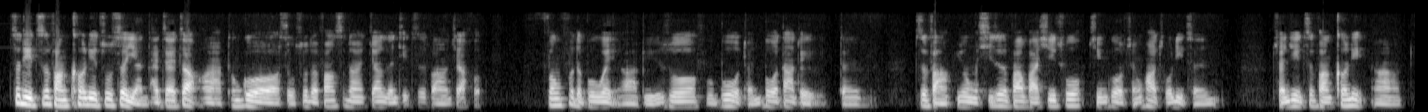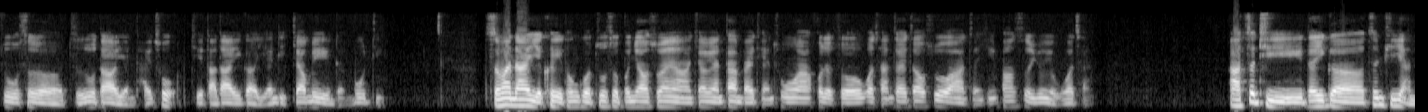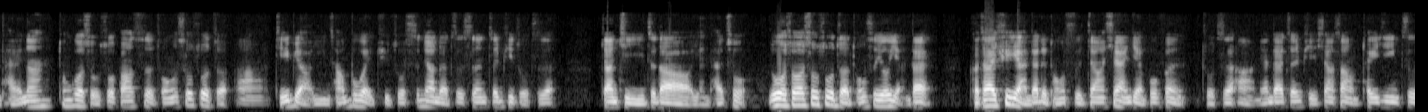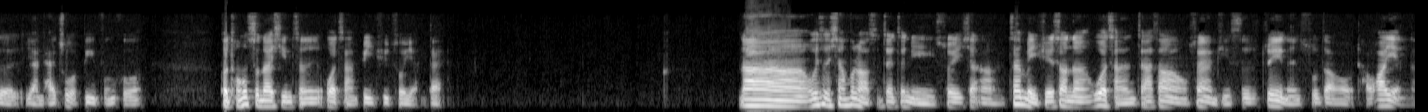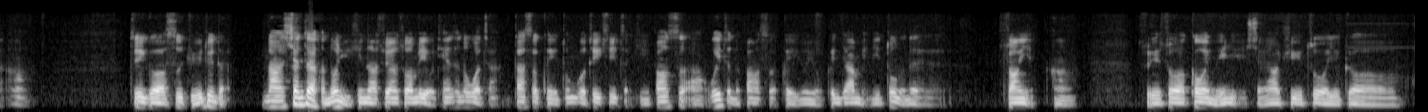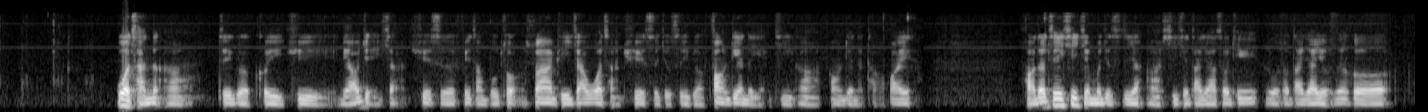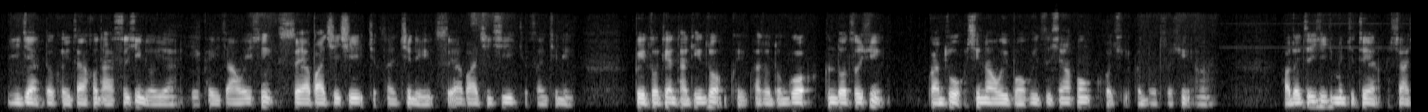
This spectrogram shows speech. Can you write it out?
自体脂肪颗粒注射眼台再造啊，通过手术的方式呢，将人体脂肪较厚丰富的部位啊，比如说腹部、臀部、大腿等脂肪，用吸收方法吸出，经过纯化处理成纯净脂肪颗粒啊，注射植入到眼台处，即达到一个眼底娇媚的目的。此外呢，也可以通过注射玻尿酸啊、胶原蛋白填充啊，或者说卧蚕再造术啊，整形方式拥有卧蚕。啊，自体的一个真皮眼台呢，通过手术方式从收缩者啊体表隐藏部位取出适量的自身真皮组织，将其移植到眼台处。如果说收术者同时有眼袋，可在去眼袋的同时，将下眼睑部分组织啊连带真皮向上推进至眼台处并缝合，可同时呢形成卧蚕并去除眼袋。那威斯香风老师在这里说一下啊，在美学上呢，卧蚕加上双眼皮是最能塑造桃花眼的啊，这个是绝对的。那现在很多女性呢，虽然说没有天生的卧蚕，但是可以通过这些整形方式啊，微整的方式，可以拥有更加美丽动人的双眼啊。所以说，各位美女想要去做一个卧蚕的啊。这个可以去了解一下，确实非常不错。双眼皮加卧蚕，确实就是一个放电的眼睛啊，放电的桃花眼。好的，这一期节目就是这样啊，谢谢大家收听。如果说大家有任何意见，都可以在后台私信留言，也可以加微信四幺八七七九三七零四幺八七七九三七零，备注电台听众，可以快速通过。更多资讯，关注新浪微博未知先锋，获取更多资讯啊。好的，这期节目就这样，下。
